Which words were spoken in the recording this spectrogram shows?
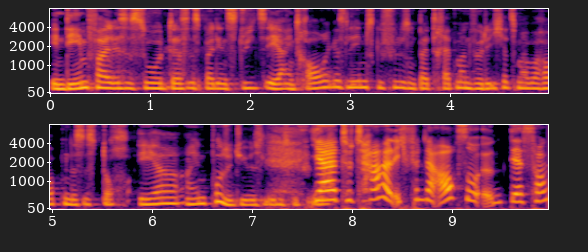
in dem Fall ist es so, dass es bei den Streets eher ein trauriges Lebensgefühl ist und bei Trettmann würde ich jetzt mal behaupten, dass es doch eher ein positives Lebensgefühl Ja, ist. total. Ich finde auch so, äh, der Song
